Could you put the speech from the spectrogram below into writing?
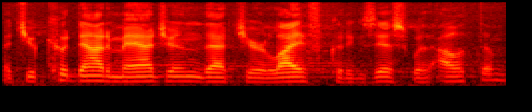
that you could not imagine that your life could exist without them?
